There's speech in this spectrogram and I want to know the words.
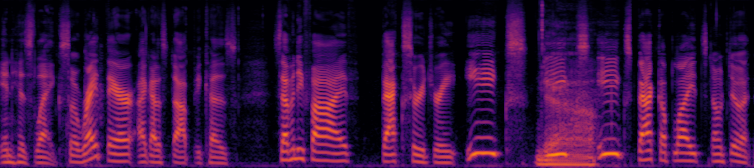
in his leg. So, right there, I got to stop because 75, back surgery, eeks, eeks, eeks, backup lights, don't do it.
